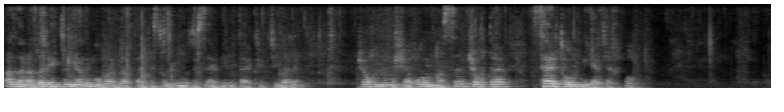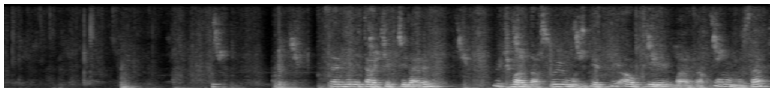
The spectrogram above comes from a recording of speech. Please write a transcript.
Azar azar ekleyelim bu bardaktaki suyumuzu sevgili takipçilerim. Çok yumuşak olmasın. Çok da sert olmayacak bu. Sevgili takipçilerim, 3 bardak suyumuz gitti, 6 bardak unumuza.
